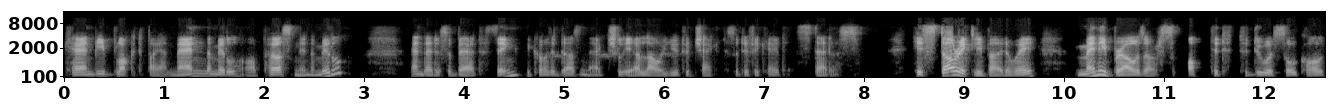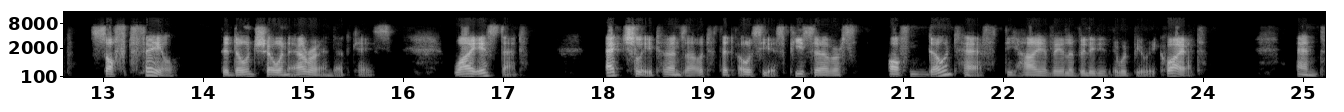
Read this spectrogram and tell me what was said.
can be blocked by a man in the middle or person in the middle. And that is a bad thing because it doesn't actually allow you to check the certificate status. Historically, by the way, many browsers opted to do a so-called soft fail. They don't show an error in that case. Why is that? Actually, it turns out that OCSP servers often don't have the high availability that would be required. And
